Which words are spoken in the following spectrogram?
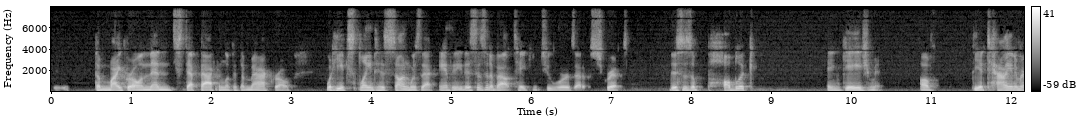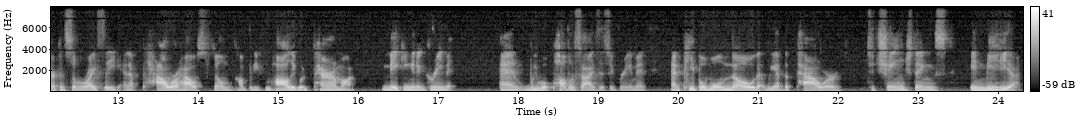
the micro and then step back and look at the macro. What he explained to his son was that, Anthony, this isn't about taking two words out of a script. This is a public engagement of the Italian American Civil Rights League and a powerhouse film company from Hollywood, Paramount, making an agreement. And we will publicize this agreement, and people will know that we have the power to change things in media.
